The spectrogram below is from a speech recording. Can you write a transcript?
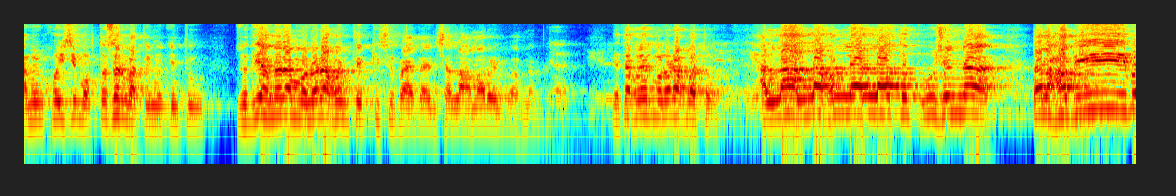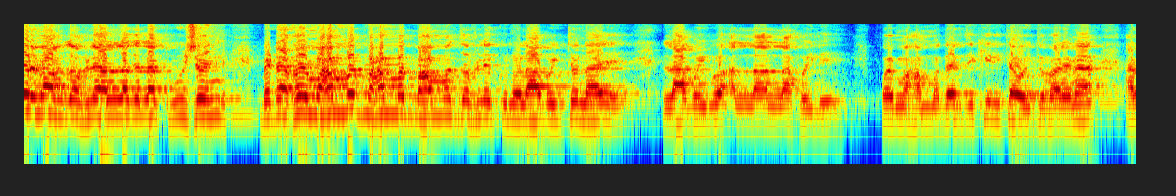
আমি কইছি মক্তসর মাতিমু, কিন্তু যদি আপনারা মনে রাখেন তে কিছু ফায়দা ইনশাল্লাহ আমার হইব আপনার যেটা কয়ে মনে রাখবা তো? আল্লাহ আল্লাহ হল্লে আল্লাহ তো হইন না। তার হাবিবর নাম জফলে আল্লাহ জাল্লাহ হইন। বেটা কয়, মোহাম্মদ মোহাম্মদ মোহাম্মদ জফলে কোনো লাভ হইতো নাই। লাভ হইব আল্লাহ আল্লাহ হইলে কয় মোহাম্মদের জিকির ইটা হইতে পারে না। আর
